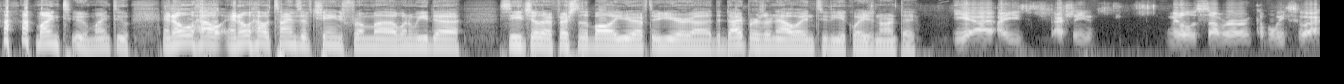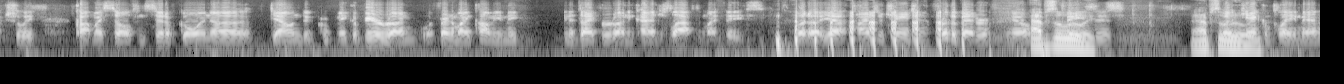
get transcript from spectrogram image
mine too, mine too. And oh how and oh how times have changed from uh, when we'd uh, see each other at Festival of the Ball year after year. Uh, the diapers are now into the equation, aren't they? Yeah, I, I actually middle of the summer or a couple weeks ago actually caught myself instead of going uh, down to make a beer run. A friend of mine caught me making a diaper run and kind of just laughed in my face. But uh, yeah, times are changing for the better. You know, Absolutely. Phases, Absolutely. but can't complain, man.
